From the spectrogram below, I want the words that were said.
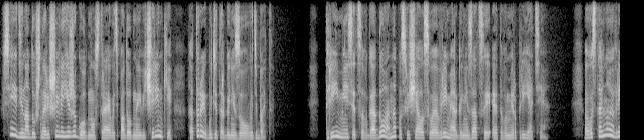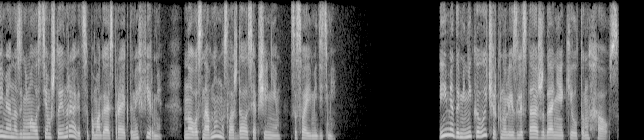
Все единодушно решили ежегодно устраивать подобные вечеринки, которые будет организовывать Бет. Три месяца в году она посвящала свое время организации этого мероприятия. В остальное время она занималась тем, что ей нравится, помогая с проектами в фирме, но в основном наслаждалась общением со своими детьми. Имя Доминика вычеркнули из листа ожидания Килтон Хаус.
